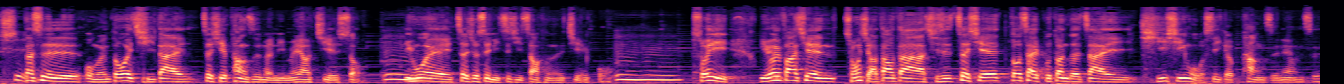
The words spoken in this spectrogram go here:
是，但是我们都会期待这些胖子们你们要接受，嗯，因为这就是你自己造成的结果，嗯。嗯哼，所以你会发现，从小到大，其实这些都在不断的在提醒我是一个胖子那样子。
